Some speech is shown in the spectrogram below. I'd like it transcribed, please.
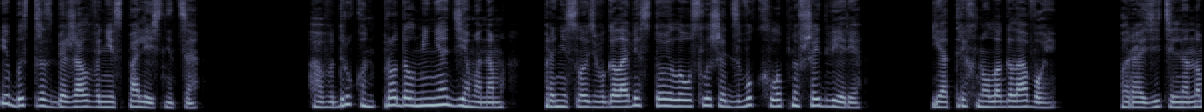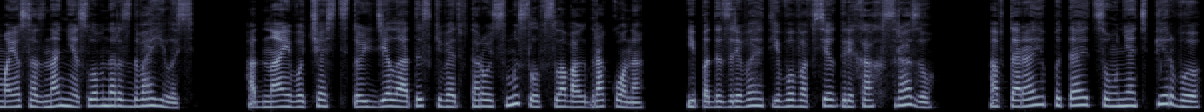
и быстро сбежал вниз по лестнице. А вдруг он продал меня демонам? Пронеслось в голове, стоило услышать звук хлопнувшей двери. Я тряхнула головой. Поразительно, но мое сознание словно раздвоилось. Одна его часть то и дело отыскивает второй смысл в словах дракона и подозревает его во всех грехах сразу, а вторая пытается унять первую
